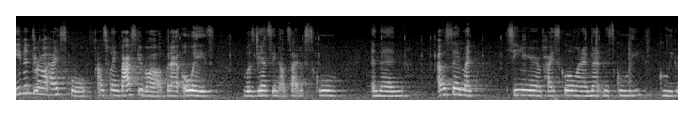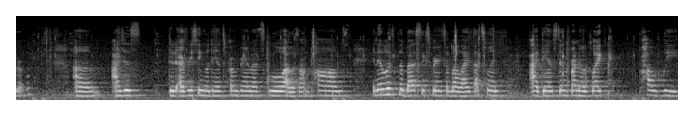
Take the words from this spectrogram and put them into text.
even throughout high school, I was playing basketball, but I always was dancing outside of school. And then I would say my senior year of high school when I met Miss Gooley, Gooley Girl. Um, I just did every single dance program at school. I was on Poms, and it was the best experience of my life. That's when I danced in front of like probably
